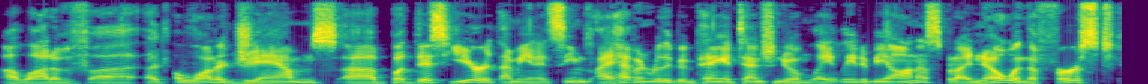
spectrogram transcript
a lot of uh, a, a, lot of jams. Uh, but this year, I mean, it seems I haven't really been paying attention to him lately, to be honest. But I know in the first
